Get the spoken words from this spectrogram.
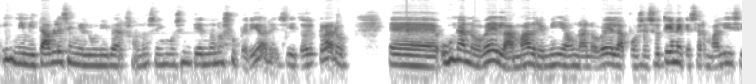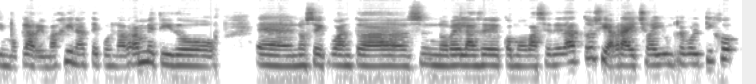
inimitables en el universo, ¿no? Seguimos sintiéndonos superiores. Y entonces, claro, eh, una novela, madre mía, una novela, pues eso tiene que ser malísimo. Claro, imagínate, pues le habrán metido eh, no sé cuántas novelas como base de datos y habrá hecho ahí un revoltijo.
